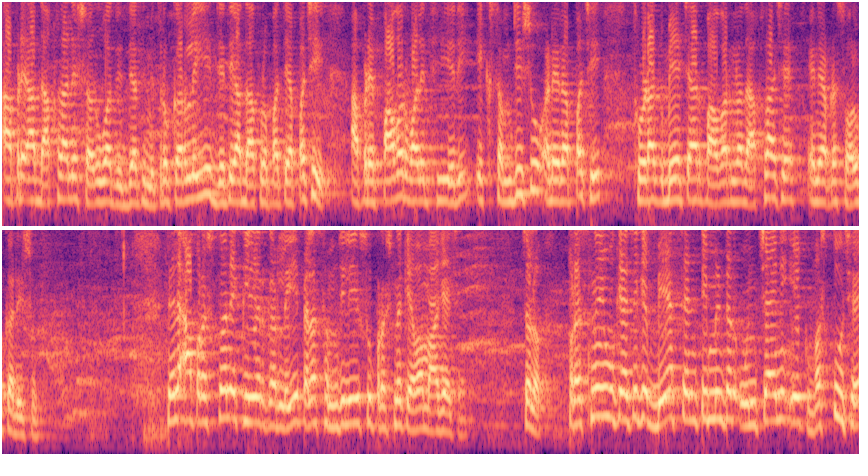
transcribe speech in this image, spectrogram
આપણે આ દાખલાની શરૂઆત વિદ્યાર્થી મિત્રો કરી લઈએ. જેથી આ દાખલો પત્યા પછી આપણે પાવરવાળી થિયરી એક સમજીશું અને એના પછી થોડાક બે ચાર પાવરના દાખલા છે એને આપણે સોલ્વ કરીશું. પહેલાં આ પ્રશ્નને ક્લિયર કરી લઈએ. પહેલાં સમજી લઈએ શું પ્રશ્ન કહેવા માગે છે. ચલો, પ્રશ્ન એવું કહે છે કે બે સેન્ટીમીટર ઊંચાઈની એક વસ્તુ છે.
